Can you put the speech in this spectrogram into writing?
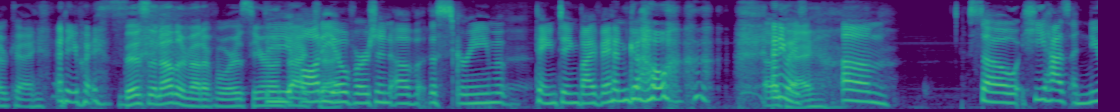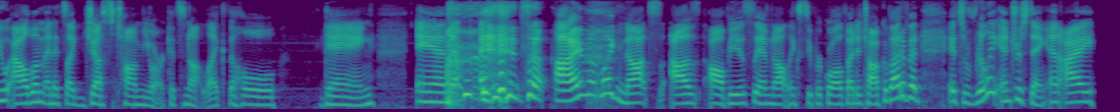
Okay. Anyways, This and other metaphors here on the audio version of the Scream painting by Van Gogh. Anyways, Okay. um, so he has a new album, and it's like just Thom Yorke. It's not like the whole gang. And it's I'm like not as obviously I'm not like super qualified to talk about it, but it's really interesting, and I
